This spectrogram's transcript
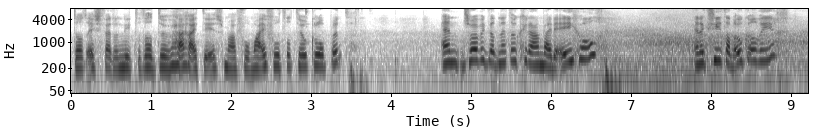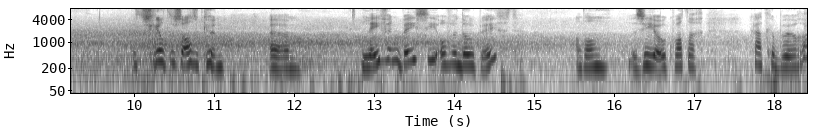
dat is verder niet dat dat de waarheid is, maar voor mij voelt dat heel kloppend. En zo heb ik dat net ook gedaan bij de egel. En ik zie het dan ook alweer. Het verschil tussen als ik een um, levend beest zie of een dood beest. Want dan zie je ook wat er gaat gebeuren.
